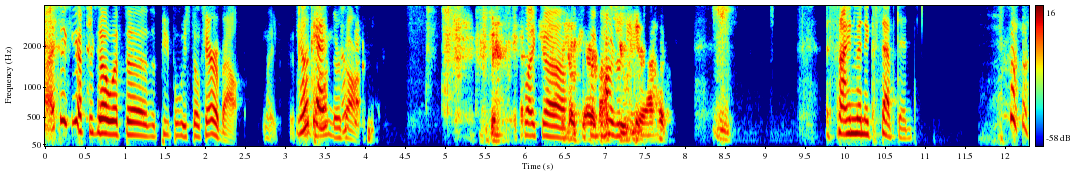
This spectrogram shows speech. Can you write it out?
I think you have to go with the the people we still care about. Like if they're Okay, gone, they're okay. gone. It's like uh, it's like the Hunger you, Games. Assignment accepted.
